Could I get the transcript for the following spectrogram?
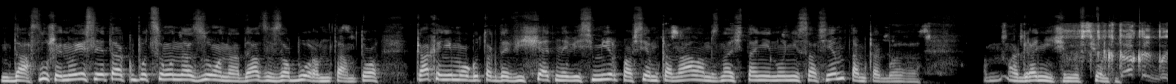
Да, слушай, но если это оккупационная зона, да, за забором там, то как они могут тогда вещать на весь мир по всем каналам? Значит, они, ну, не совсем там как бы ограничены в чем-то. Спектакль бы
